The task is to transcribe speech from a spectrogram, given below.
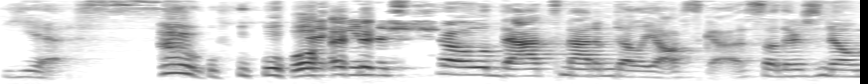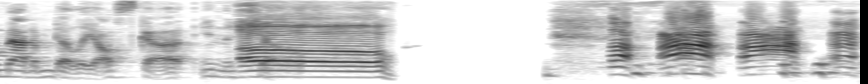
Yes. what? In the show, that's Madame Dilyovska. So there's no Madame Dilyovska in the show. Oh.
